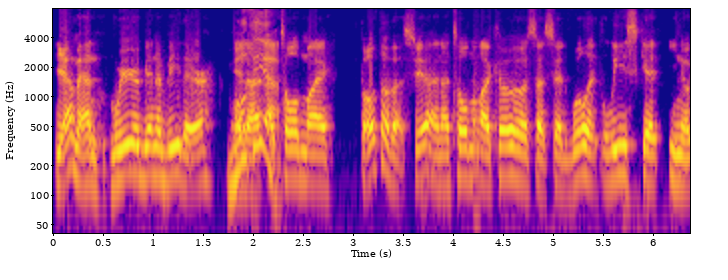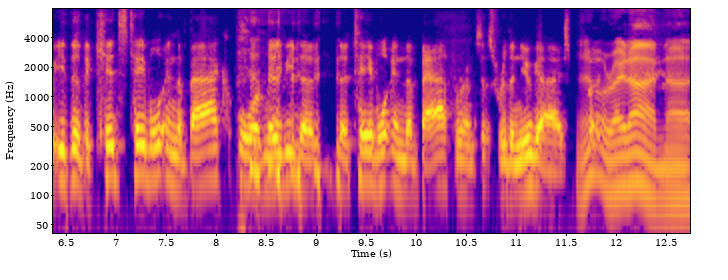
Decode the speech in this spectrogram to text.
Yeah, man, we're going to be there. Both and of I, I told my Both of us, yeah. And I told my co-host, I said, we'll at least get, you know, either the kids' table in the back or maybe the, the table in the bathroom since we're the new guys. Oh, right on. Uh,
